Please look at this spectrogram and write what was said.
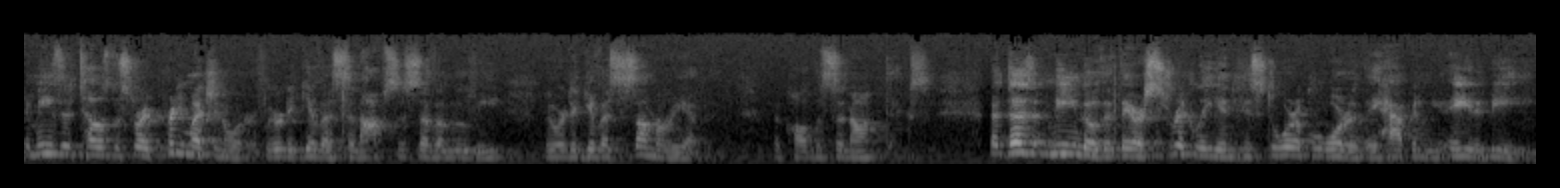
it means it tells the story pretty much in order. If we were to give a synopsis of a movie, we were to give a summary of it. They're called the synoptics. That doesn't mean, though, that they are strictly in historical order. They happen A to B.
